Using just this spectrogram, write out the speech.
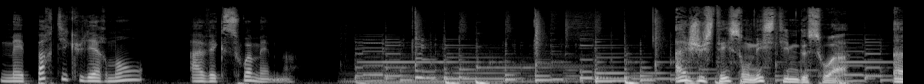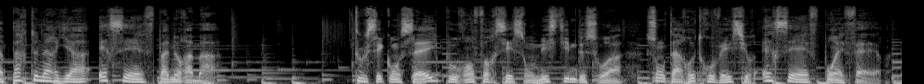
mais particulièrement avec soi-même. Ajuster son estime de soi. Un partenariat RCF Panorama. Tous ces conseils pour renforcer son estime de soi sont à retrouver sur rcf.fr.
